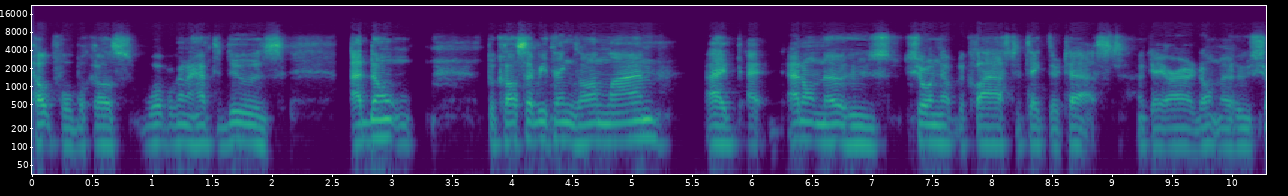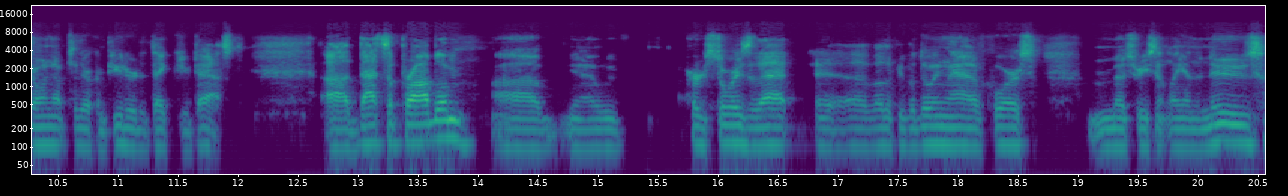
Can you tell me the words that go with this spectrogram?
helpful because what we're going to have to do is, I don't, because everything's online. I, I, I don't know who's showing up to class to take their test. Okay, or I don't know who's showing up to their computer to take your test. Uh, that's a problem. Uh, you know, we've heard stories of that, uh, of other people doing that, of course, most recently in the news.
